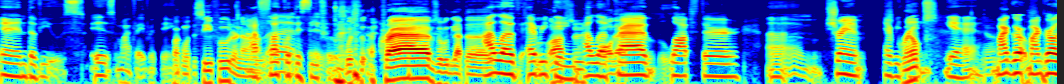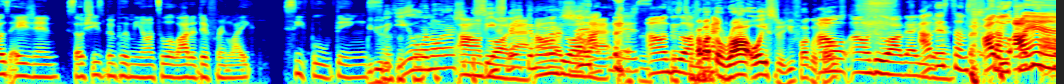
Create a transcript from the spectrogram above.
and the views is my favorite thing. Fucking with the seafood or not? I not? fuck with the seafood. What's the crabs or we got the? I love everything. lobsters, I all love that? crab, lobster, um, shrimp, everything. Scrimps? Yeah. Yeah. My girl my girl is Asian, so she's been putting me on to a lot of different like seafood things. You do the That's eel and all that shit. I don't sea do all snake that. and I don't do all shit. that. I don't do That's all How about the raw oysters? You fuck with I those? don't, I don't do all that I'll do some. I'll do clams I'll do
